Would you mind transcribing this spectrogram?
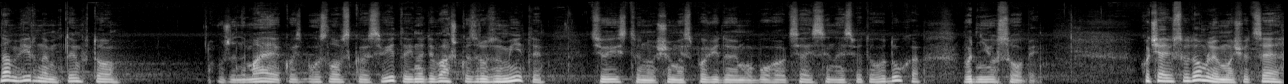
Нам вірним тим, хто може немає якоїсь богословської освіти, іноді важко зрозуміти цю істину, що ми сповідуємо Бога Отця і Сина і Святого Духа в одній особі. Хоча й усвідомлюємо, що це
